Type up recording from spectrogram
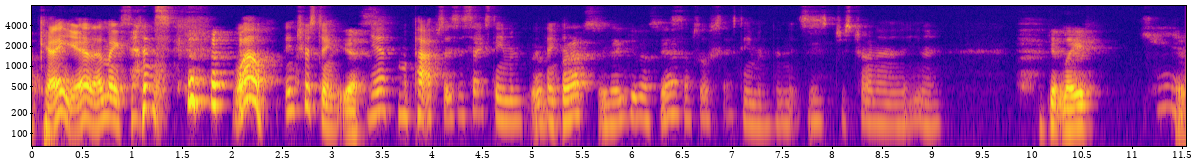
Okay. Yeah, that makes sense. Wow. Interesting. yes. Yeah. Well, perhaps it's a sex demon. I think. Perhaps an incubus. Yeah. Some sort of sex demon, and it's just trying to, you know. Get laid, Yeah. and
